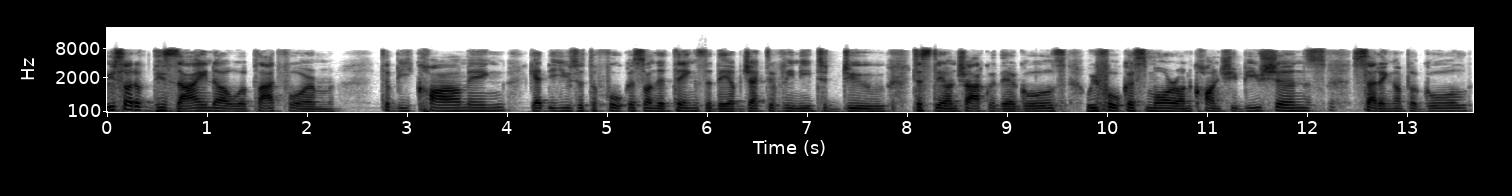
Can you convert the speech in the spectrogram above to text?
we sort of designed our platform to be calming, get the user to focus on the things that they objectively need to do to stay on track with their goals. We focus more on contributions, setting up a goal,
